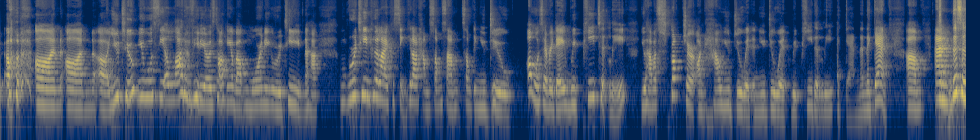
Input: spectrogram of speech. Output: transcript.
on on uh, YouTube you will see a lot of videos talking about morning routine นะคะ routine คืออะไรคือสิ่งที่เราทำซ้ำๆ something you do almost every day repeatedly you have a structure on how you do it and you do it repeatedly again and again um, and this is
